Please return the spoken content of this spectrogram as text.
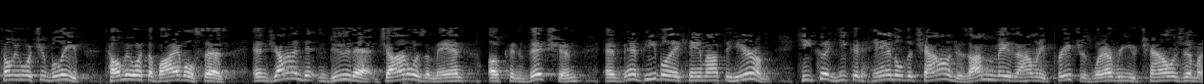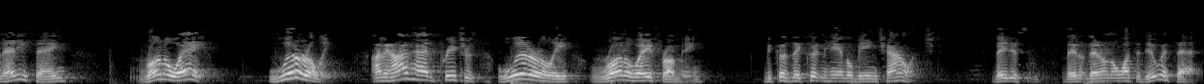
tell me what you believe. Tell me what the Bible says. And John didn't do that. John was a man of conviction, and man, people they came out to hear him. He could, he could handle the challenges. I'm amazed at how many preachers, whenever you challenge them on anything, run away. Literally. I mean, I've had preachers literally run away from me because they couldn't handle being challenged. They just, they don't, they don't know what to do with that.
